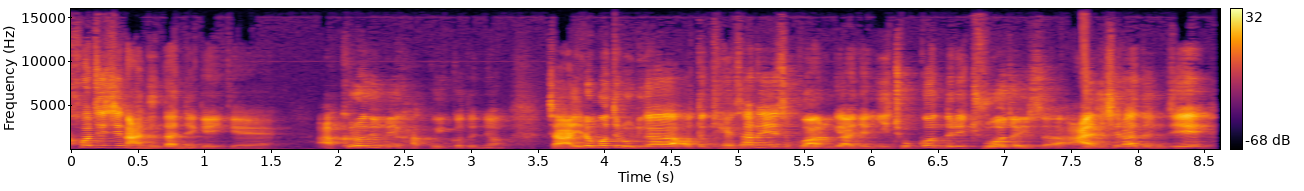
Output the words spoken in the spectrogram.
커지진 않는다는 얘기예요 이게. 아 그런 의미를 갖고 있거든요. 자 이런 것들을 우리가 어떤 계산해서 구하는 게 아니라 이 조건들이 주어져 있어요. 안시라든지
